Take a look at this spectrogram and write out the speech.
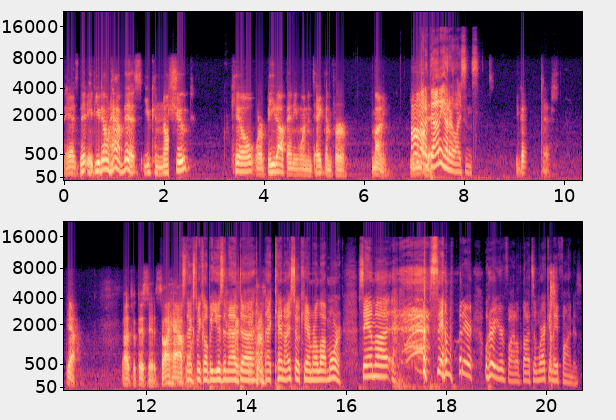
has if you don't have this, you cannot shoot, kill, or beat up anyone and take them for money. You You need got a bounty hunter license. You got this. Yeah, that's what this is. So I have next week I'll be using that uh, that Ken ISO camera a lot more. Sam, uh, Sam, what are what are your final thoughts and where can they find us?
